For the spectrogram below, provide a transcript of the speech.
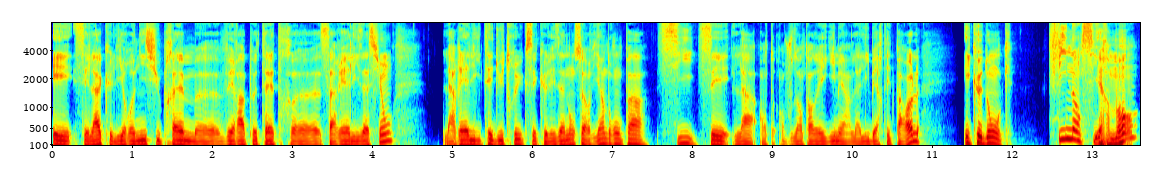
et c'est là que l'ironie suprême euh, verra peut-être euh, sa réalisation, la réalité du truc, c'est que les annonceurs viendront pas si c'est la, vous entendrez les guillemets, hein, la liberté de parole, et que donc, financièrement,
